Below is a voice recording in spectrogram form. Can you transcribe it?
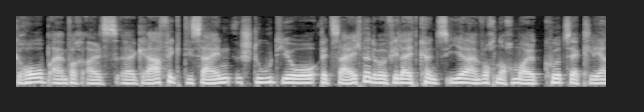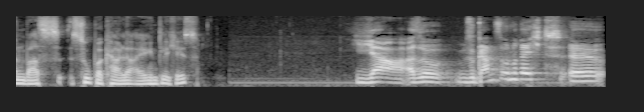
grob einfach als äh, Grafikdesign-Studio bezeichnet, aber vielleicht könnt ihr einfach noch mal kurz erklären, was Supercolor eigentlich ist. Ja, also so ganz unrecht äh,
